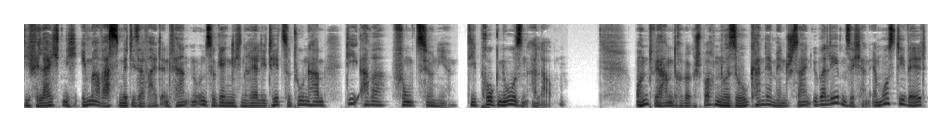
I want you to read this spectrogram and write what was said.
die vielleicht nicht immer was mit dieser weit entfernten, unzugänglichen Realität zu tun haben, die aber funktionieren, die Prognosen erlauben. Und wir haben darüber gesprochen, nur so kann der Mensch sein Überleben sichern. Er muss die Welt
